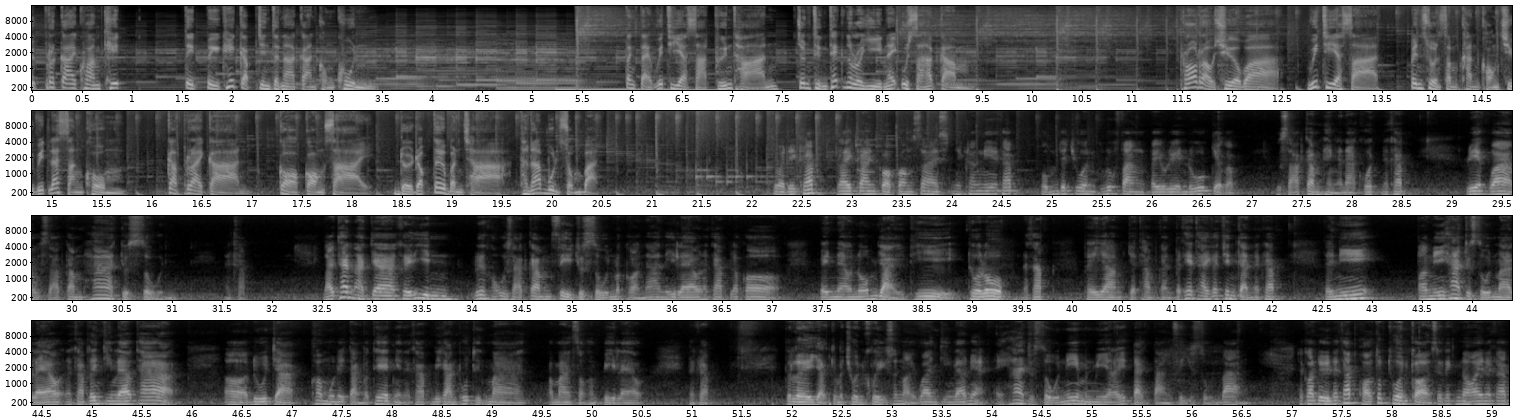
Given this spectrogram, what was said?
จุดประกายความคิด ติดปีกให้กับจินตนาการของคุณ ตั้งแต่วิทยาศาสตร์พื้นฐานจนถึงเทคโนโลยีในอุตสาหกรรม เพราะเราเชื่อว่า วิทยาศาสตร์เป็นส่วนสำคัญของชีวิตและสังคม กับรายการ ก่อกองทราย โดยดรบัญชา ธนบุญสมบัติ สวัสดีครับ รายการก่อกองไซส์ในครั้งนี้นะครับ ผมจะชวนคุณผู้ฟังไปเรียนรู้เกี่ยวกับอุตสาหกรรมแห่งอนาคตนะครับ เรียกว่าอุตสาหกรรม 5.0 นะครับ หลายท่านอาจจะเคยได้ยินเรื่องของอุตสาหกรรม 4.0 มาก่อนหน้านี้แล้วนะครับ แล้วก็เป็นแนวโน้มใหญ่ที่ทั่วโลกนะครับ พยายามจะทำกันประเทศไทยก็เช่นกันนะครับ แต่นี้ตอนนี้ 5.0 มาแล้วนะครับและจริงๆแล้วถ้าดูจากข้อมูลในต่างประเทศเนี่ยนะครับ มีการพูดถึงมาประมาณ2-3ปีแล้วนะครับ ก็เลยอยากจะมาชวนคุยสักหน่อยว่าจริงๆแล้วเนี่ยไอ้5.0 นี่มันมีอะไรที่แตกต่าง 4.0 บ้าง แต่ก่อนอื่นนะครับขอทบทวนก่อนสักเล็กน้อยนะครับ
